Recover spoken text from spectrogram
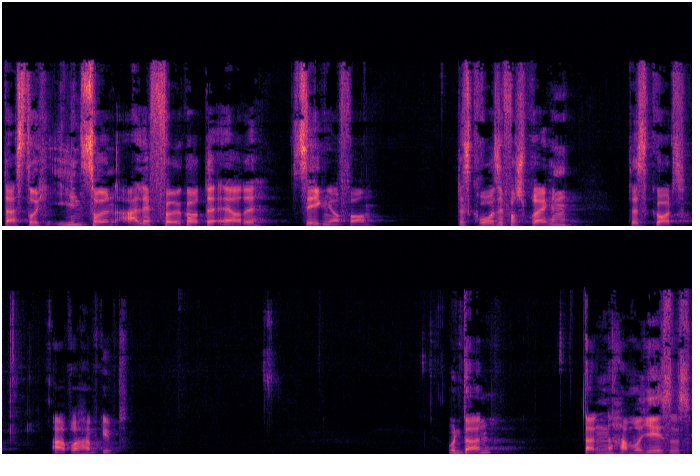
dass durch ihn sollen alle Völker der Erde Segen erfahren. Das große Versprechen, das Gott Abraham gibt. Und dann, dann haben wir Jesus.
